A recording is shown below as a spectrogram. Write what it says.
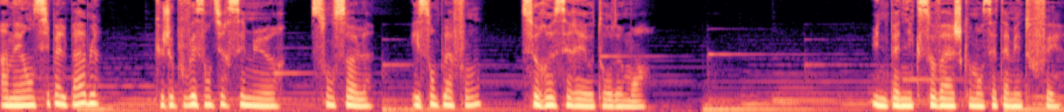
Un néant si palpable que je pouvais sentir ses murs, son sol et son plafond se resserrer autour de moi. Une panique sauvage commençait à m'étouffer.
